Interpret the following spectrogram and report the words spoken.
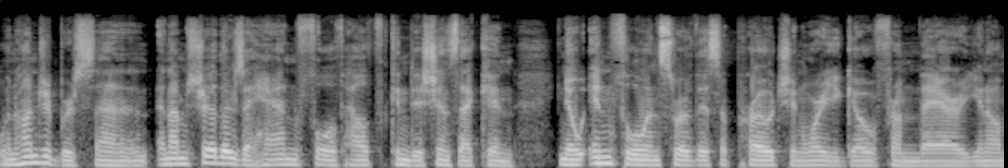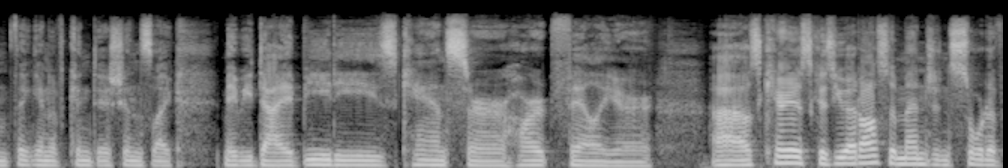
100% and i'm sure there's a handful of health conditions that can you know influence sort of this approach and where you go from there. You know i'm thinking of conditions like maybe diabetes cancer heart failure. Uh, i was curious because you had also mentioned sort of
